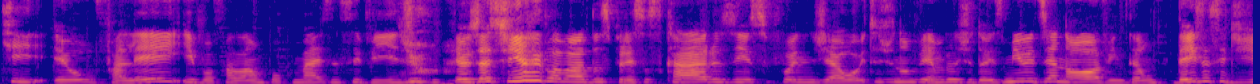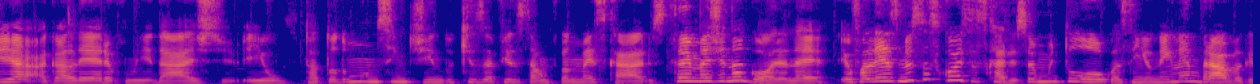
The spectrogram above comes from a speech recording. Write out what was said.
que eu falei e vou falar um pouco mais nesse vídeo. Eu já tinha reclamado dos preços caros e isso foi no dia 8 de novembro de 2019. Então, desde esse dia, a galera, a comunidade, eu, tá todo mundo sentindo que os desafios estavam ficando mais caros. Então, imagina agora, né? Eu falei as mesmas coisas, cara. Isso é muito louco, assim. Eu nem lembrava que,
